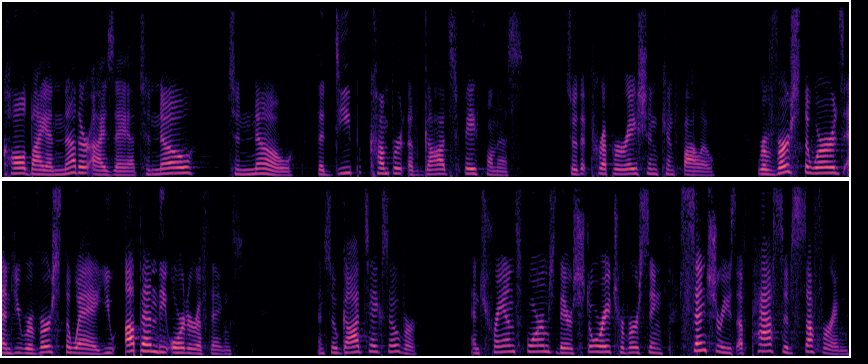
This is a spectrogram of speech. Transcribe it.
called by another Isaiah to know, to know the deep comfort of God's faithfulness so that preparation can follow. Reverse the words and you reverse the way. You upend the order of things. And so God takes over and transforms their story, traversing centuries of passive suffering,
